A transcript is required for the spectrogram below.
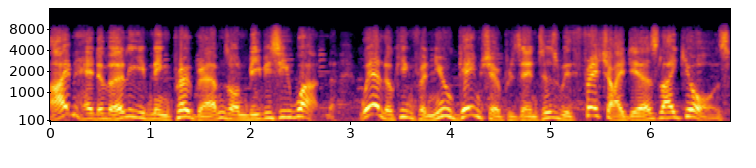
I'm head of early evening programs on BBC One. We're looking for new game show presenters with fresh ideas like yours.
